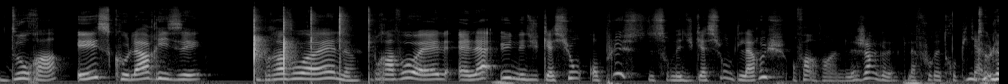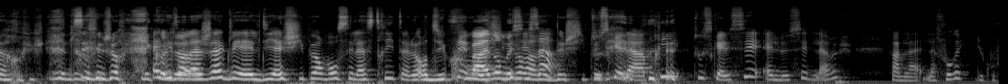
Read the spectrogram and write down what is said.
Dora est scolarisée. Bravo à elle. Bravo à elle, elle a une éducation en plus de son éducation de la rue, enfin, enfin de la jungle, de la forêt tropicale. De la rue. C'est genre, elle est dans la jungle et elle dit à Shipper bon c'est la street alors du coup. Bah non, mais c'est ça. de tout ce qu'elle a appris, tout ce qu'elle sait, elle le sait de la rue. Enfin, de la, la forêt, du coup.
